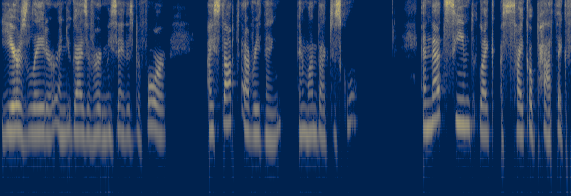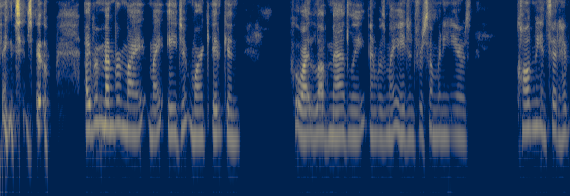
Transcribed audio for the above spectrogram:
years later, and you guys have heard me say this before, I stopped everything and went back to school. And that seemed like a psychopathic thing to do. I remember my my agent Mark Itkin, who I love madly and was my agent for so many years, called me and said,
